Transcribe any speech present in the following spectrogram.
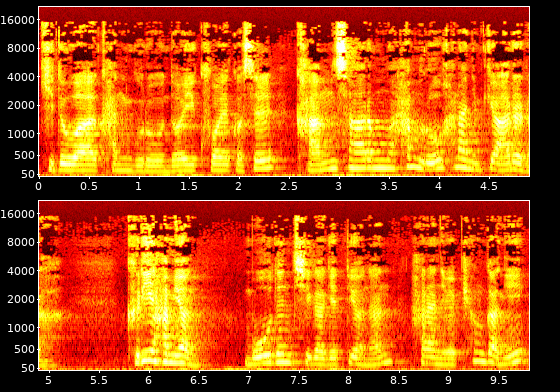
기도와 간구로 너희 구할 것을 감사함으로 하나님께 아뢰라. 그리하면 모든 지각에 뛰어난 하나님의 평강이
